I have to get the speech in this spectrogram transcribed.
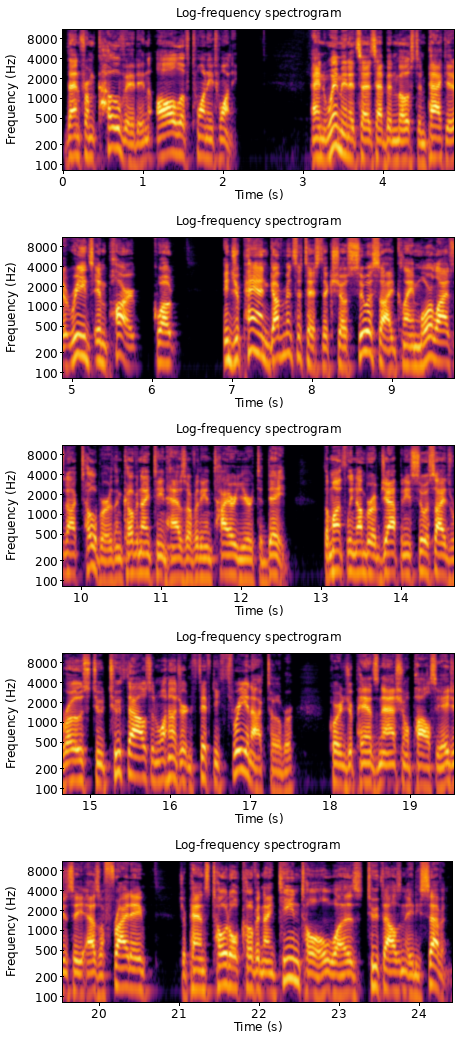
than from COVID in all of 2020. And women, it says, have been most impacted. It reads in part, quote, in Japan, government statistics show suicide claimed more lives in October than COVID 19 has over the entire year to date. The monthly number of Japanese suicides rose to 2,153 in October, According to Japan's National Police Agency, as of Friday, Japan's total COVID 19 toll was 2,087.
